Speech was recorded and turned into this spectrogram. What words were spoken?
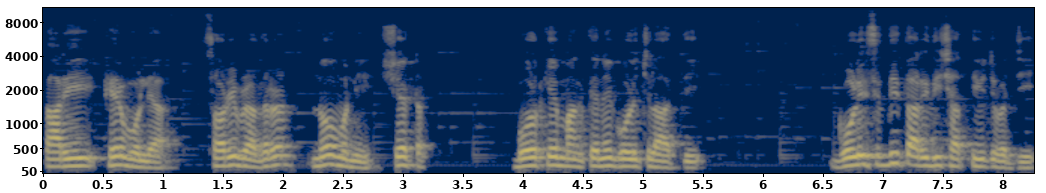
Tari ਫਿਰ ਬੋਲਿਆ। Sorry brother no money shit ਬੋਲ ਕੇ ਮੰਗਤੇ ਨੇ ਗੋਲੀ ਚਲਾ ਦਿੱਤੀ। ਗੋਲੀ ਸਿੱਧੀ ਤਾਰੀ ਦੀ ਛਾਤੀ ਵਿੱਚ ਵੱਜੀ।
